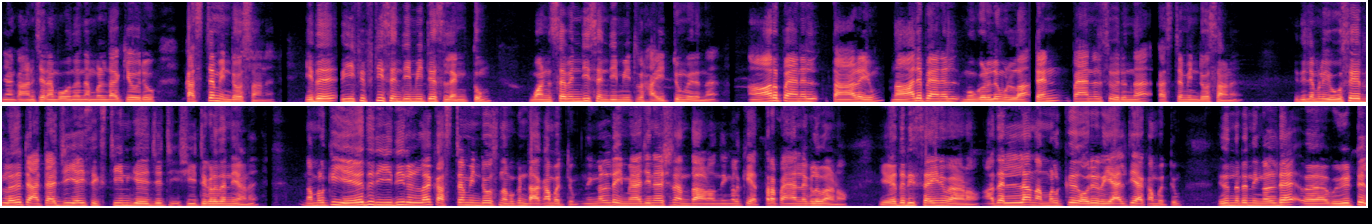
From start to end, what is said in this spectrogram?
ഞാൻ കാണിച്ചു തരാൻ പോകുന്നത് നമ്മൾ ഉണ്ടാക്കിയ ഒരു കസ്റ്റം വിൻഡോസ് ആണ്. ഇത് ത്രീ ഫിഫ്റ്റി സെന്റിമീറ്റേഴ്സ് ലെങ്ത്തും വൺ സെവന്റി സെന്റിമീറ്റർ ഹൈറ്റും വരുന്ന ആറ് പാനൽ താഴെയും നാല് പാനൽ മുകളിലുമുള്ള ടെൻ പാനൽസ് വരുന്ന കസ്റ്റം വിൻഡോസ് ആണ്. ഇതിൽ നമ്മൾ യൂസ് ചെയ്തിട്ടുള്ളത് Tata G I sixteen gauge ഷീറ്റുകൾ തന്നെയാണ്. നമ്മൾക്ക് ഏത് രീതിയിലുള്ള കസ്റ്റം വിൻഡോസ് നമുക്ക് ഉണ്ടാക്കാൻ പറ്റും? നിങ്ങളുടെ ഇമാജിനേഷൻ എന്താണോ? നിങ്ങൾക്ക് എത്ര പാനലുകൾ വേണോ? ഏത് ഡിസൈൻ വേണോ? അതെല്ലാം നമ്മൾക്ക് ഒരു റിയാലിറ്റി ആക്കാൻ പറ്റും. ഇത് എന്നിട്ട് നിങ്ങളുടെ വീട്ടിൽ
